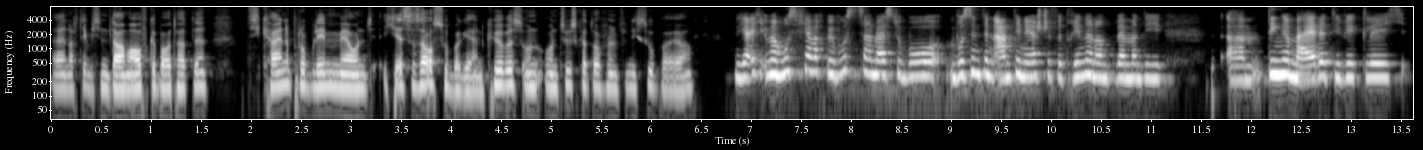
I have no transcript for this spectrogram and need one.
Äh, nachdem ich den Darm aufgebaut hatte, hatte ich keine Probleme mehr und ich esse es auch super gern. Kürbis und, und Süßkartoffeln finde ich super, ja. Ja, ich, man muss sich einfach bewusst sein, weißt du, wo, wo sind denn Antinährstoffe drinnen und wenn man die ähm, Dinge meidet, die wirklich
